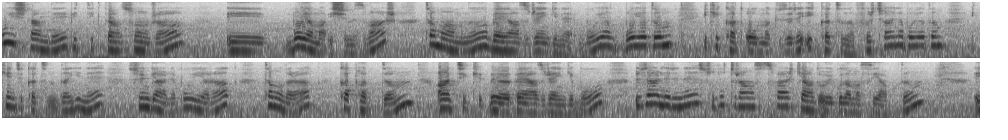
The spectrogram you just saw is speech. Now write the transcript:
Bu işlemde bittikten sonra e, boyama işimiz var. Tamamını beyaz rengine boya, boyadım. İki kat olmak üzere ilk katını fırçayla boyadım. İkinci katını da yine süngerle boyayarak tam olarak kapattım. Antik e, beyaz rengi bu. Üzerlerine sulu transfer kağıdı uygulaması yaptım. E,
